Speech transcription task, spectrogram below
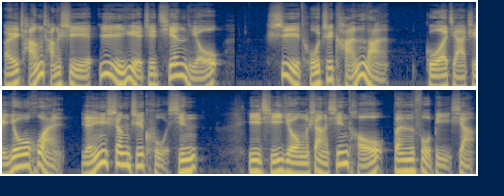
而常常是日月之牵流、仕途之坎缆、国家之忧患、人生之苦心，一起涌上心头，奔赴笔下。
